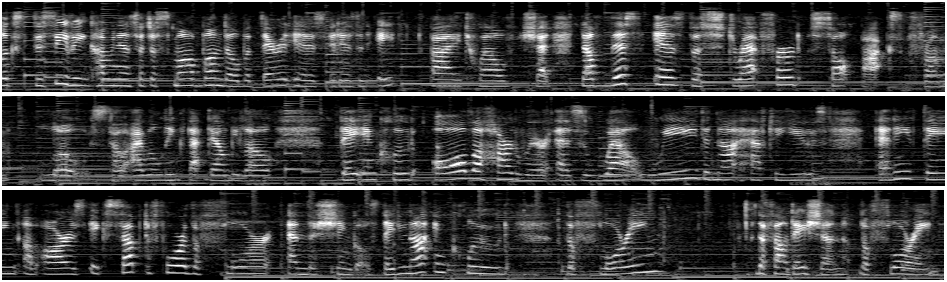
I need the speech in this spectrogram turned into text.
looks deceiving coming in such a small bundle, but there it is. It is an 8 by 12 shed. Now this is the Stratford Saltbox from Lowe's, so I will link that down below. They include all the hardware as well. We did not have to use anything of ours except for the floor and the shingles. They do not include the flooring, the foundation, the flooring,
